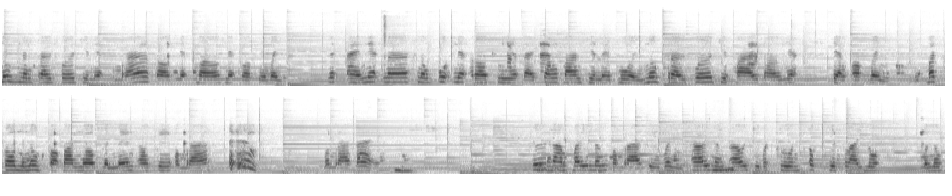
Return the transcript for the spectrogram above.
នោះនឹងត្រូវធ្វើជាអ្នកបម្រើដល់អ្នកដល់អ្នករាល់គ្នាវិញនៅតែអ្នកណាក្នុងពួកអ្នករាល់គ្នាដែលចង់បានជាលេខ1នោះត្រូវធ្វើជាបាយដល់អ្នកទាំងអស់វិញល្បិតកូនមនុស្សក៏បានមកមិនមែនឲ្យគេបំរើបំរើដែរគឺដើម្បីនឹងបំរើគេវិញហើយនឹងឲ្យជីវិតខ្លួនទុកជាថ្លៃលួស មនុស្ស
